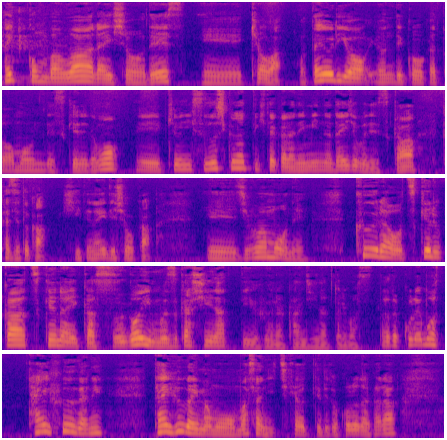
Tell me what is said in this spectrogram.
クはい、こんばんは、来翔です。えー今日はお便りを読んでいこうかと思うんですけれども、えー急に涼しくなってきたからね、みんな大丈夫ですか？風邪とかひいてないでしょうか、えー自分はもうね、クーラーをつけるかつけないかすごい難しいなっていう風な感じになっております。ただこれも台風がね、台風が今もうまさに近寄ってるところだから、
